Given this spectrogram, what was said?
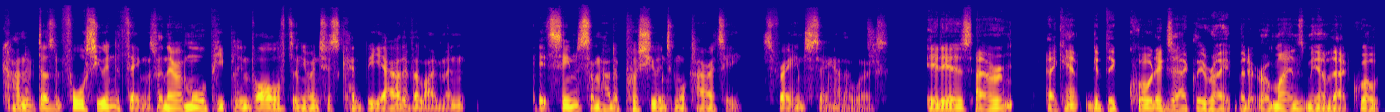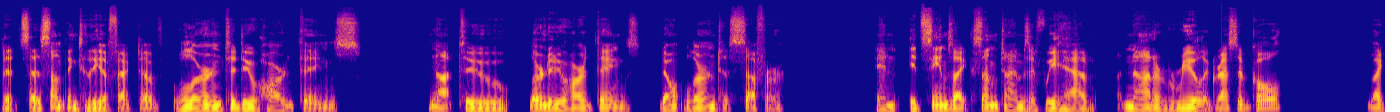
kind of doesn't force you into things. When there are more people involved and your interests can be out of alignment, it seems somehow to push you into more clarity. It's very interesting how that works. It is. I rem- I can't get the quote exactly right, but it reminds me of that quote that says something to the effect of learn to do hard things, not to learn to do hard things. Don't learn to suffer. And it seems like sometimes if we have not a real aggressive goal, like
